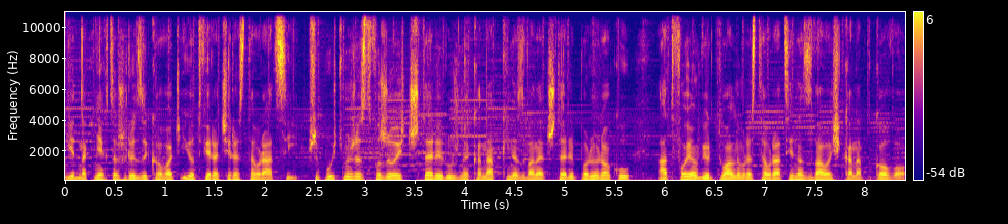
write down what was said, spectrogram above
jednak nie chcesz ryzykować i otwierać restauracji. Przypuśćmy, że stworzyłeś cztery różne kanapki nazwane cztery pory roku, a Twoją wirtualną restaurację nazwałeś kanapkowo.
